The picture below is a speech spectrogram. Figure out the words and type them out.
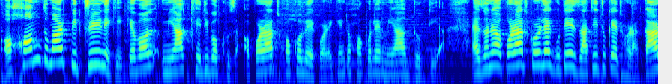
অসম তোমাৰ পিতৃৰ নেকি? কেৱল মিয়াক খেদিব খোজা। অপৰাধ সকলোৱে কৰে কিন্তু সকলোৱে মিয়াক দুখ দিয়া। এজনে অপৰাধ কৰিলে গোটেই জাতিটোকে ধৰা। কাৰ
